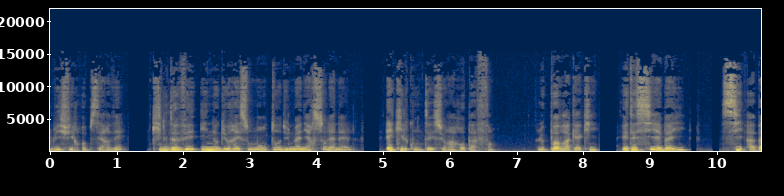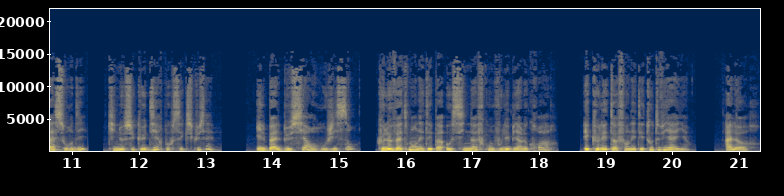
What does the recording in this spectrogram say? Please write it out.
lui firent observer qu'il devait inaugurer son manteau d'une manière solennelle et qu'il comptait sur un repas fin. Le pauvre Akaki était si ébahi, si abasourdi, qu'il ne sut que dire pour s'excuser. Il balbutia en rougissant que le vêtement n'était pas aussi neuf qu'on voulait bien le croire, et que l'étoffe en était toute vieille. Alors,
